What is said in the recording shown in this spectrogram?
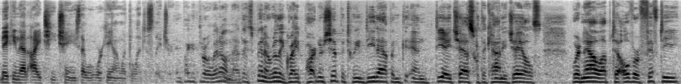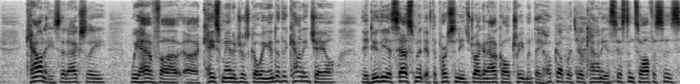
making that IT change that we're working working on with the legislature. If I could throw in on that, there's been a really great partnership between DDAP and, and DHS with the county jails. We're now up to over 50 counties that actually we have uh, uh, case managers going into the county jail. They do the assessment. If the person needs drug and alcohol treatment, they hook up with your county assistance offices.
